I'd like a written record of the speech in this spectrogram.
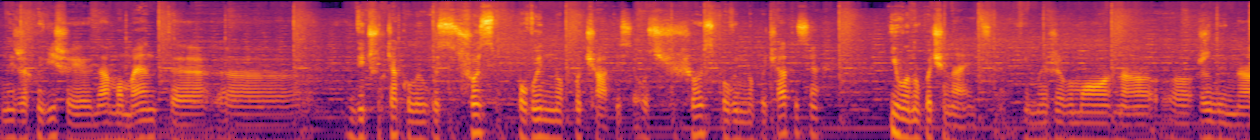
найжахливіший да, момент е, е, відчуття, коли ось щось повинно початися. Ось щось повинно початися, і воно починається. І ми живемо на е, жили на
